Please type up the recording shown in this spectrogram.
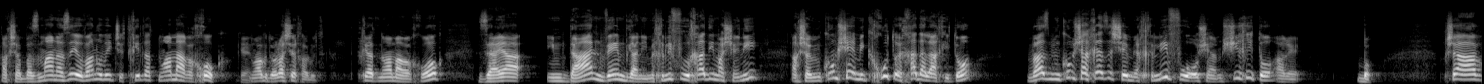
עכשיו בזמן הזה יובנוביץ' התחיל את התנועה מהרחוק, כן. תנועה גדולה של חלוץ. התחיל את התנועה מהרחוק, זה היה עם דהן ועם דגני, הם החליפו אחד עם השני, עכשיו במקום שהם ייקחו אותו, אחד הלך איתו, ואז במקום שאחרי זה שהם יחליפו או שימשיך איתו, הרי בוא. עכשיו,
